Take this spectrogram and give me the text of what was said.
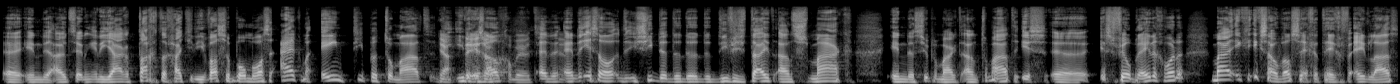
eh, in de uitzending. In de jaren tachtig had je die wassenbommen. was eigenlijk maar één type tomaat. Die Ja, iedereen is had. gebeurd. En, Ja. en er is al, je ziet de, de, de, de diversiteit aan smaak in de supermarkt aan tomaten is, eh, is veel breder geworden. Maar ik, ik zou wel zeggen tegen veredelaars,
